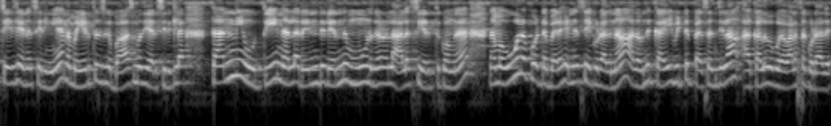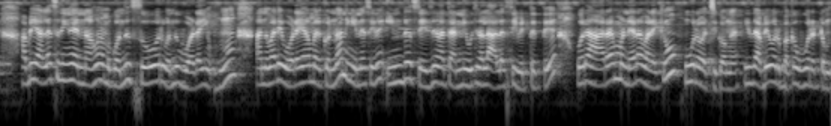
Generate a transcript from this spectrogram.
ஸ்டேஜில் என்ன செய்றீங்க? நம்ம எடுத்து வச்சுக்க பாஸ்மதி அரிசி இருக்குல்ல தண்ணி ஊற்றி நல்லா ரெண்டுலேருந்து மூணு தடவை நல்லா அலசி எடுத்துக்கோங்க. நம்ம ஊற போட்ட பிறகு என்ன செய்யக்கூடாதுன்னா அதை வந்து கை விட்டு பிசைஞ்சுலாம் கழுவ வளசக்கூடாது. அப்படியே அலசுனீங்கன்னா என்ன ஆகும்? நமக்கு வந்து சோறு வந்து உடையும். அந்த மாதிரி உடையாமல் இருக்கணும்னா நீங்கள் என்ன செய்யணும்? இந்த ஸ்டேஜில் நல்லா தண்ணி ஊற்றி நல்லா அலசி விட்டுட்டு ஒரு அரை மணி நேரம் வரைக்கும் ஊற வச்சுக்கோங்க. இது அப்படியே ஒரு பக்கம் ஊறட்டும்.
